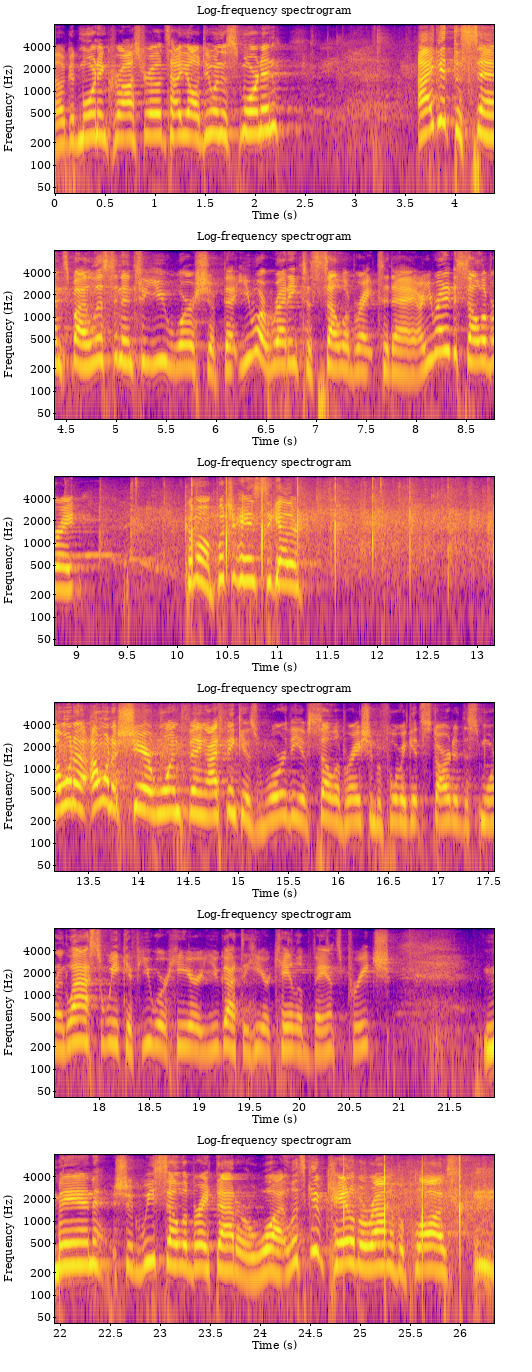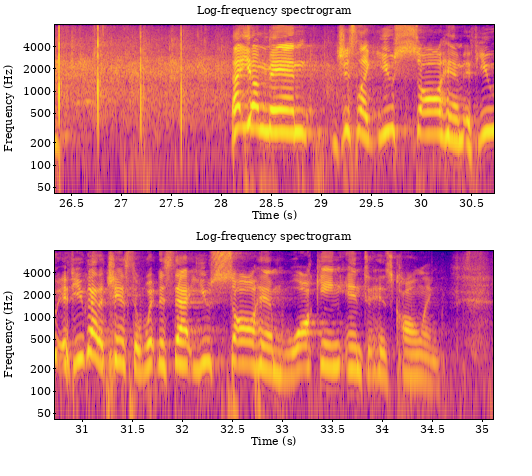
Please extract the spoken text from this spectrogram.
Well, good morning, Crossroads. How y'all doing this morning? I get the sense by listening to you worship that you are ready to celebrate today. Are you ready to celebrate? Come on, put your hands together. I want to I want to share one thing I think is worthy of celebration before we get started this morning. Last week if you were here, you got to hear Caleb Vance preach. Man, should we celebrate that or what? Let's give Caleb a round of applause. that young man, just like you saw him, if you if you got a chance to witness that, you saw him walking into his calling.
